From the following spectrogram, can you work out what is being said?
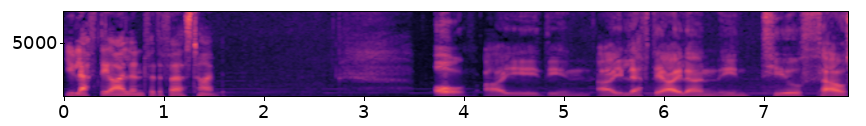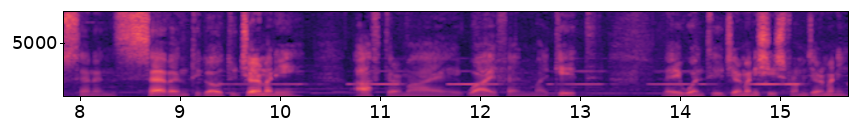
you left the island for the first time? Oh, I did I left the island in 2007 to go to Germany after my wife and my kid. They went to Germany. She's from Germany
